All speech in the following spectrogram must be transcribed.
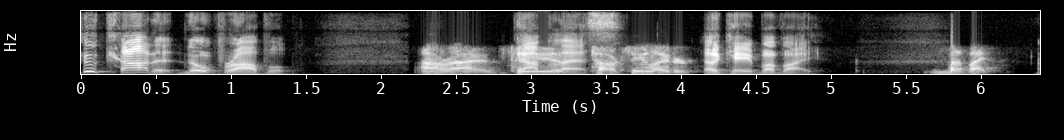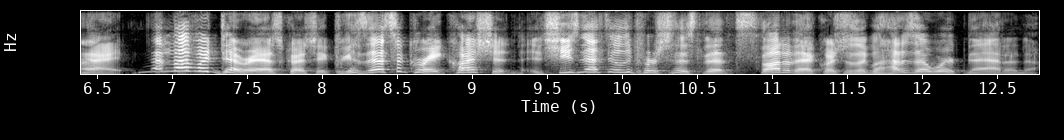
You got it. No problem. All right. See God you. bless. Talk to you later. Okay. Bye bye. Bye bye. All right. I love when Deborah asks questions because that's a great question. And she's not the only person that's, that's thought of that question. She's like, well, how does that work? Nah, I don't know.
